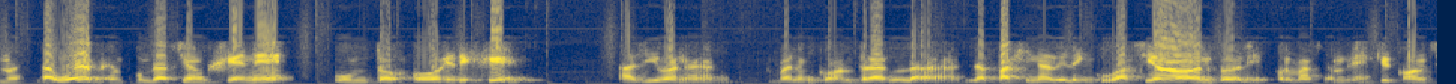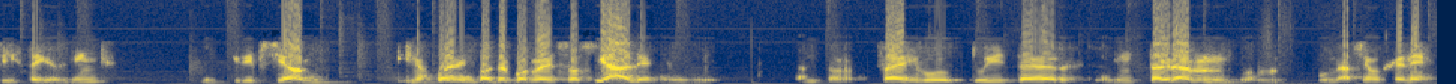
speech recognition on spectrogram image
nuestra web, en fundaciongene.org. Allí van a, van a encontrar la, la, página de la incubación, toda la información de en qué consiste y el link de inscripción. Y nos pueden encontrar por redes sociales, en, tanto Facebook, Twitter, Instagram, Fundación Gene.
